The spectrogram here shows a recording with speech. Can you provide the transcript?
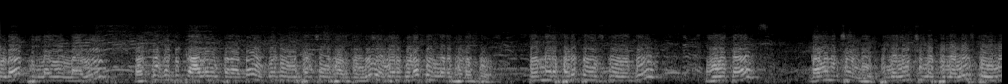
కూడా పిల్లలు ఒక్కొక్కటి అయిన తర్వాత ఒక్కొక్కటి ఓపెన్ చేయబడుతుంది. ఎవరు కూడా తొందరపడద్దు. తొందరపడి తోసుకోవద్దు యువత గమనించండి. పిల్లలు చిన్న పిల్లలు స్త్రీలు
